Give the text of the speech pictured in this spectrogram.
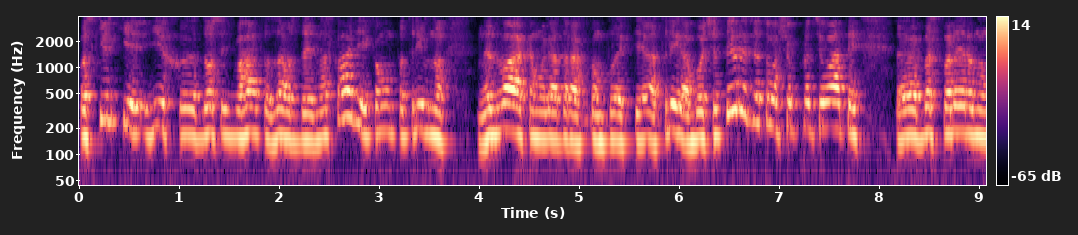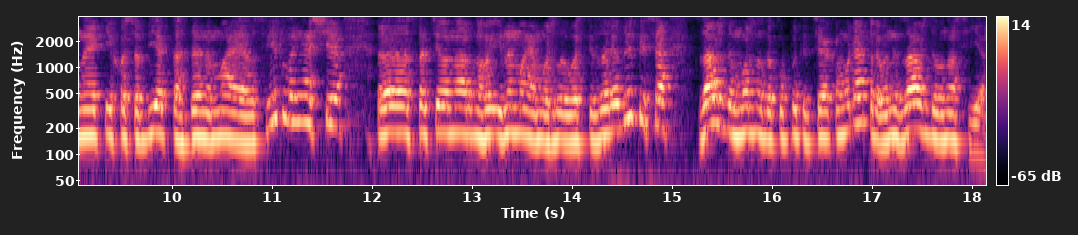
оскільки їх е, досить багато завжди на складі, і кому потрібно не два акумулятора в комплекті, а три або чотири для того, щоб працювати е, безперервно на якихось об'єктах, де немає освітлення ще е, стаціонарного і немає можливості зарядитися. Завжди можна докупити ці акумулятори. Вони завжди у нас є.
